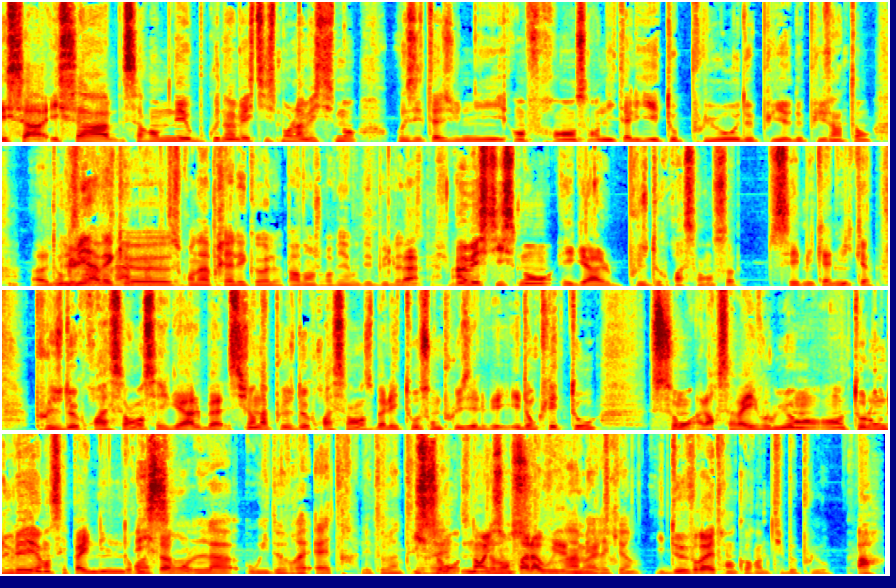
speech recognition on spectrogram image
Et ça, et ça, ça a emmené beaucoup d'investissements. L'investissement aux États-Unis, en France, en Italie est au plus haut depuis depuis 20 ans. donc le lien avec ce qu'on a appris à l'école. Pardon, je reviens au début de la bah, discussion. Investissement égale plus de croissance c'est mécanique. Plus de croissance égale, bah, si on a plus de croissance, bah, les taux sont plus élevés. Et donc les taux sont, alors ça va évoluer en, en taux ondulé, hein, c'est pas une ligne droite. ils sont là où ils devraient être, les taux d'intérêt. Ils sont, non, ils sont pas là où ils devraient être. Ils devraient être encore un petit peu plus haut. Ah.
